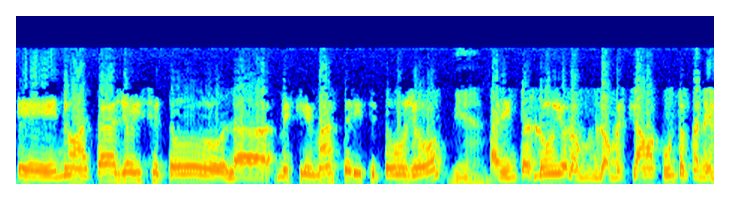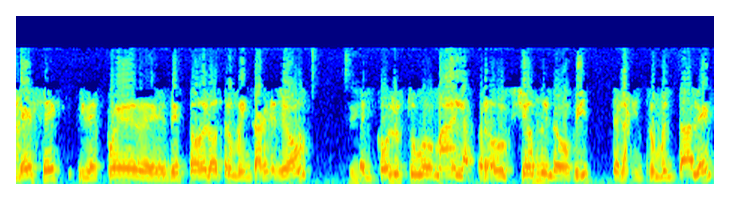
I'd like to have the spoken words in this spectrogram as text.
Eh, no, acá yo hice todo, la mezcla y master, hice todo yo. Bien. Al interludio lo, mezclamos junto con el ESEC y después de, todo el otro me encargué yo. El Colu estuvo más en la producción de los beats, de las instrumentales.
